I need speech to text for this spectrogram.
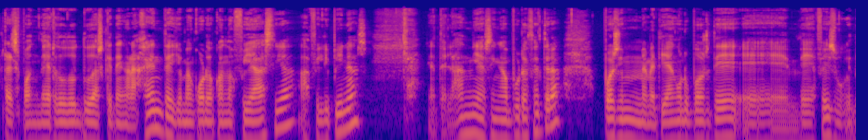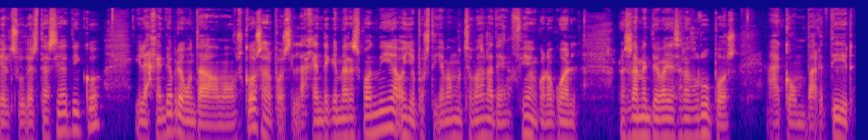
responder dudas que tenga la gente. Yo me acuerdo cuando fui a Asia, a Filipinas, a Tailandia, Singapur, etcétera, pues me metía en grupos de, eh, de, Facebook del sudeste asiático y la gente preguntábamos cosas. Pues la gente que me respondía, oye, pues te llama mucho más la atención, con lo cual no solamente vayas a los grupos a compartir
